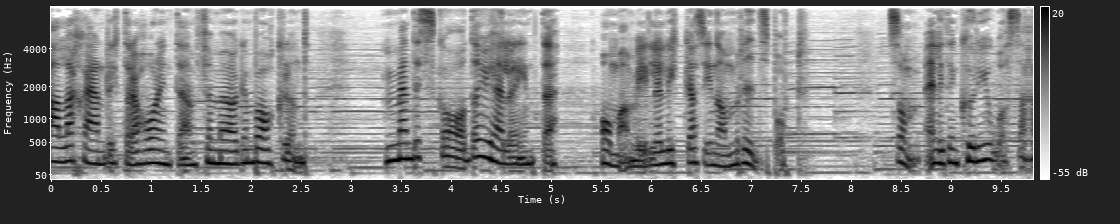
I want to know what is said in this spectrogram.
alla stjärnryttare har inte en förmögen bakgrund. Men det skadar ju heller inte om man vill lyckas inom ridsport. Som en liten kuriosa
